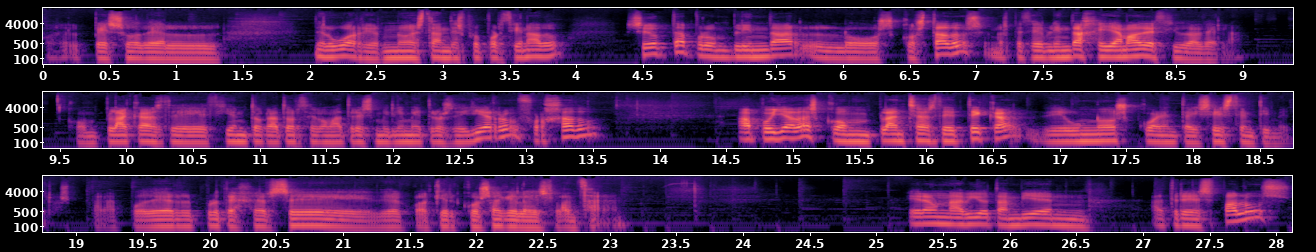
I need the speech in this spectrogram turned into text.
pues el peso del, Warrior no es tan desproporcionado, se opta por blindar los costados, una especie de blindaje llamado de ciudadela, con placas de 114,3 milímetros de hierro forjado, apoyadas con planchas de teca de unos 46 centímetros, para poder protegerse de cualquier cosa que les lanzaran. Era un navío también a tres palos,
